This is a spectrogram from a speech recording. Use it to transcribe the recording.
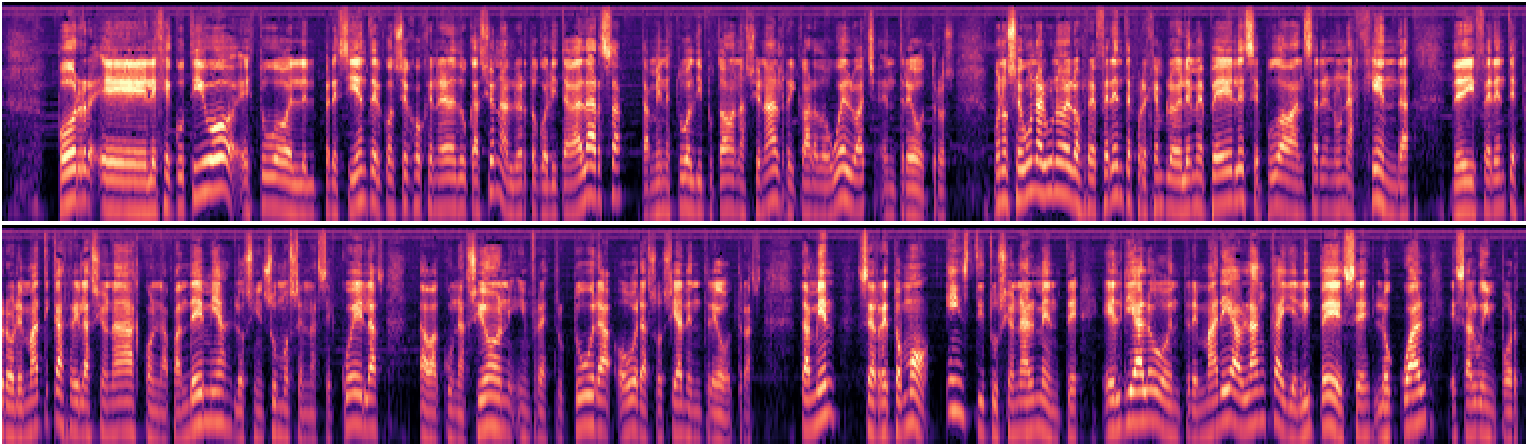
Por eh, el Ejecutivo estuvo el, el presidente del Consejo General de Educación, Alberto Colita Galarza, también estuvo el diputado nacional, Ricardo Huelbach, entre otros. Bueno, según algunos de los referentes, por ejemplo, del MPL, se pudo avanzar en una agenda de diferentes problemáticas relacionadas con la pandemia, los insumos en las escuelas, la vacunación, infraestructura, obra social, entre otras. También se retomó institucionalmente el diálogo entre Marea Blanca y el IPS, lo cual es algo importante.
